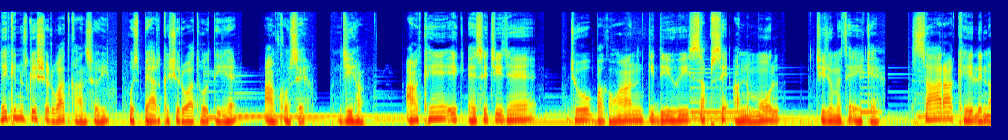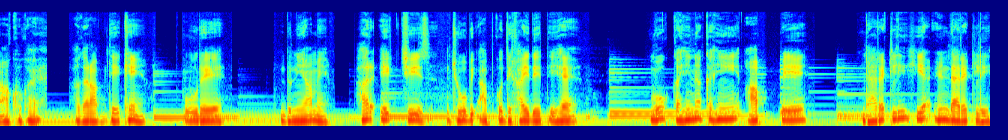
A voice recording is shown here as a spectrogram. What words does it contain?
लेकिन उसकी शुरुआत कहाँ से हुई? उस प्यार की शुरुआत होती है आँखों से। जी हाँ आँखें एक ऐसी चीज़ हैं जो भगवान की दी हुई सबसे अनमोल चीज़ों में से एक है। सारा खेल इन आँखों का है। अगर आप देखें पूरे दुनिया में हर एक चीज़ जो भी आपको दिखाई देती है, वो कहीं ना कहीं आप पे डायरेक्टली या इनडायरेक्टली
